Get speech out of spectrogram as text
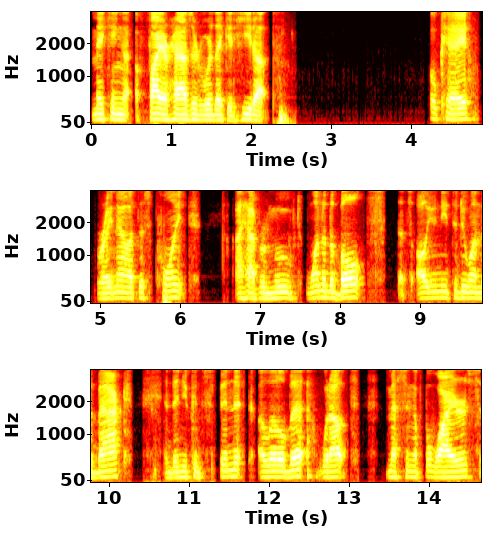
making a fire hazard where they could heat up. Okay, right now at this point, I have removed one of the bolts. That's all you need to do on the back. And then you can spin it a little bit without messing up the wires.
